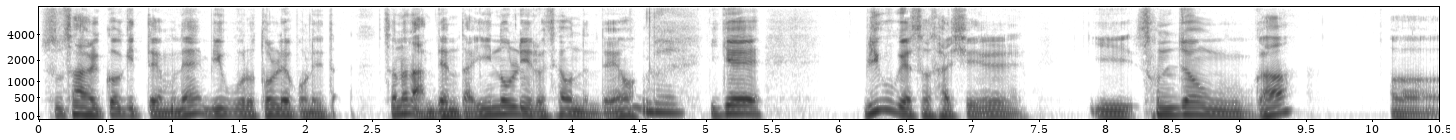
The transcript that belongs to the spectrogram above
수사할 거기 때문에 미국으로 돌려보내서는 안 된다 이 논리를 세웠는데요. 네. 이게 미국에서 사실 이 손정우가 어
